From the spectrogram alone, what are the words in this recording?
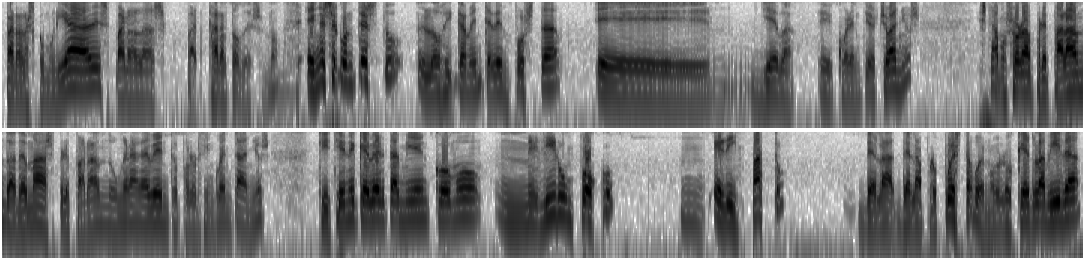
para las comunidades, para, las, para, todo eso. ¿no? Mm. En ese contexto, lógicamente, Ben Posta eh, lleva 48 eh, años. Estamos ahora preparando, además, preparando un gran evento para los 50 años, que tiene que ver también cómo medir un poco mm, el impacto de la, de la propuesta, bueno, lo que es la vida,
